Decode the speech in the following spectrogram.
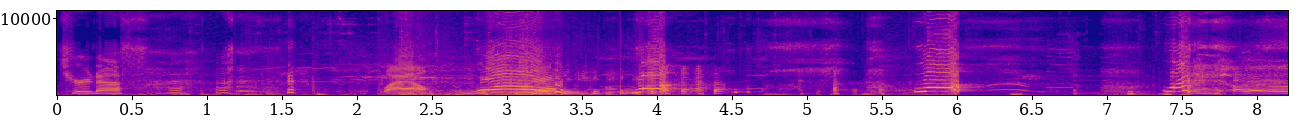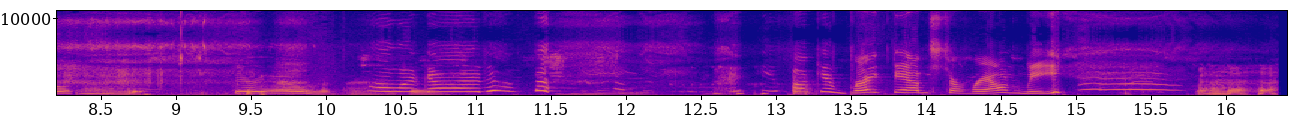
True enough. wow. Whoa! Whoa! Whoa! What? Hello. Oh my god. you fucking breakdanced around me.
